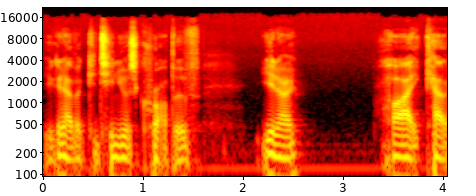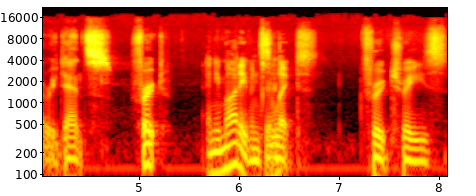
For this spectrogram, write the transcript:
you're going to have a continuous crop of, you know, high calorie dense fruit. And you might even select fruit trees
